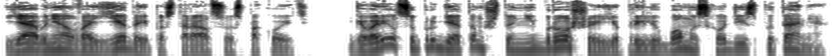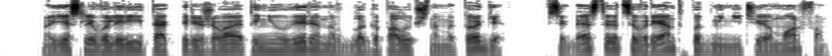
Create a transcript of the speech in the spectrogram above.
Я обнял Вайеда и постарался успокоить. Говорил супруге о том, что не брошу ее при любом исходе испытания. Но если Валерий так переживает и не уверена в благополучном итоге, всегда остается вариант подменить ее морфом.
